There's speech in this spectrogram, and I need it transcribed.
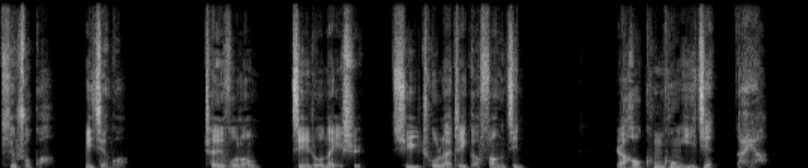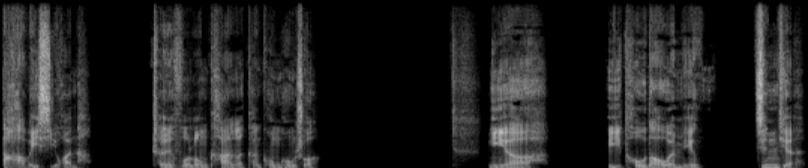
听说过，没见过。陈福龙进入内室。取出了这个方巾，然后空空一见，哎呀，大为喜欢呐！陈福龙看了看空空，说：“你呀，以偷盗闻名，今天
